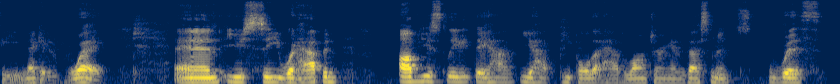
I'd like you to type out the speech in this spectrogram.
a negative way. And you see what happened. Obviously, they have you have people that have long-term investments with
